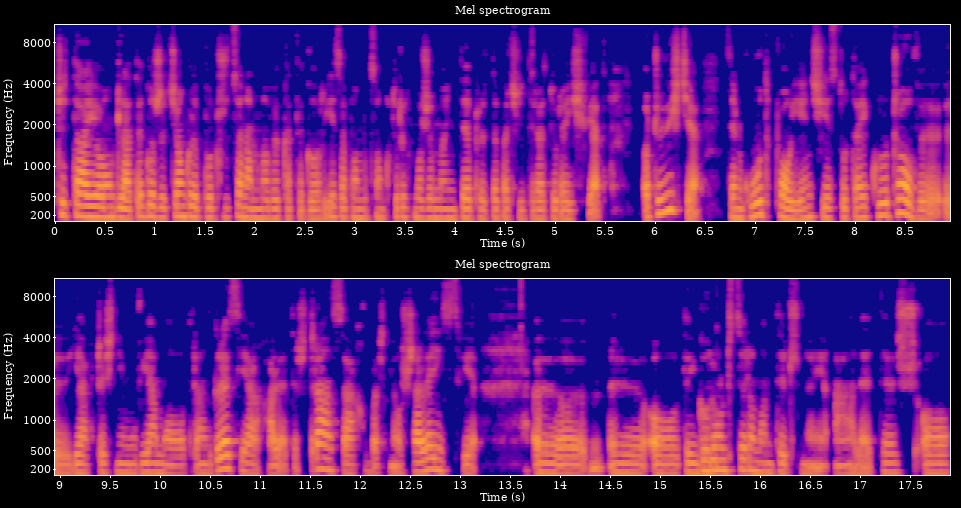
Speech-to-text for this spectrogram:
czytają dlatego, że ciągle podrzuca nam nowe kategorie, za pomocą których możemy interpretować literaturę i świat. Oczywiście ten głód pojęć jest tutaj kluczowy. Y, ja wcześniej mówiłam o transgresjach, ale też transach, właśnie o szaleństwie, y, y, o tej gorączce romantycznej, ale też o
